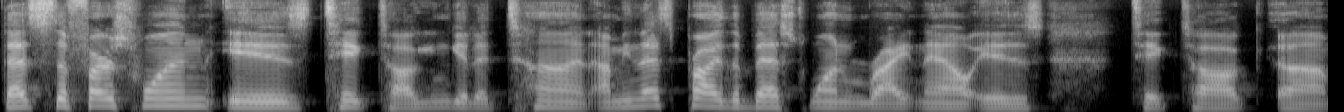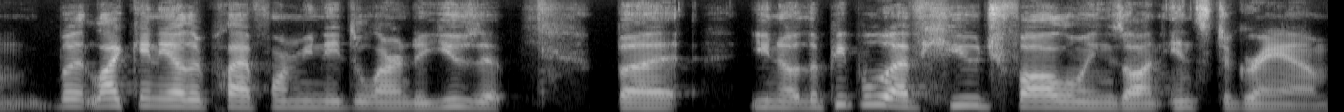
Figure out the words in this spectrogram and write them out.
that's the first one is tiktok you can get a ton i mean that's probably the best one right now is tiktok um but like any other platform you need to learn to use it but you know the people who have huge followings on instagram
